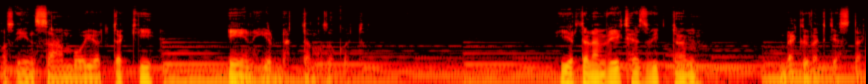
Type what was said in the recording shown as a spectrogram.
az én számból jöttek ki, én hirdettem azokat. Hirtelen véghez vittem, bekövetkeztek.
